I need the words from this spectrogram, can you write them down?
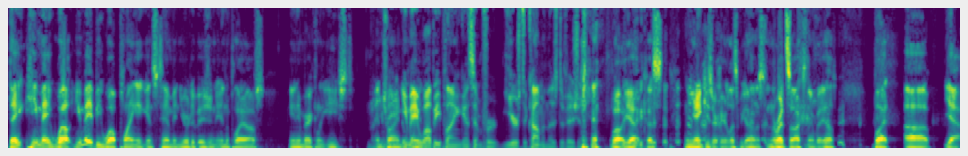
they he may well you may be well playing against him in your division in the playoffs in the American League East and you trying may, to you may well be playing against him for years to come in this division. well, yeah, because the Yankees are here. Let's be honest, and the Red Sox and everybody else. But uh, yeah,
